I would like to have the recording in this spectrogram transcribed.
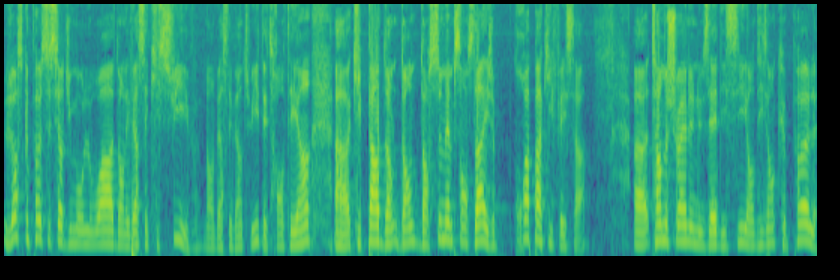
lorsque Paul se sert du mot loi dans les versets qui suivent, dans le verset 28 et 31, euh, qui parlent dans, ce même sens-là, et je ne crois pas qu'il fait ça. Euh, Thomas Schreiner nous aide ici en disant que Paul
